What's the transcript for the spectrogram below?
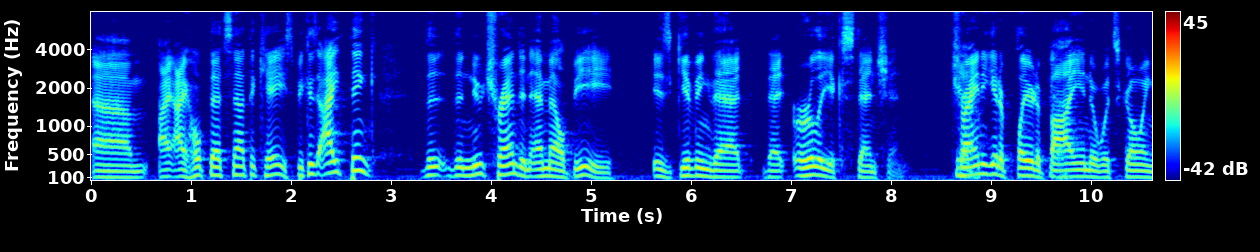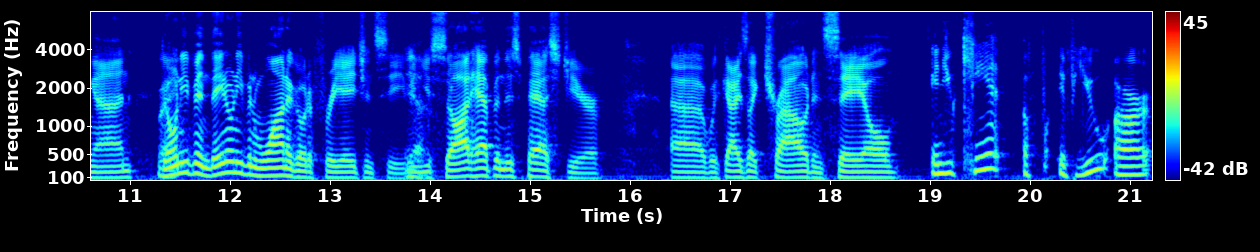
Um, I, I hope that's not the case because I think the the new trend in MLB is giving that that early extension, trying to get a player to buy into what's going on. Right. Don't even they don't even want to go to free agency. I mean, you saw it happen this past year uh, with guys like Trout and Sale. And you can't if you are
